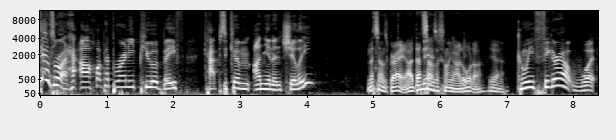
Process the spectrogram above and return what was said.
sounds all right. Ha- Uh, hot pepperoni, pure beef, capsicum, onion, and chili. That sounds great. Uh, that Yeah. sounds like something I'd order. Yeah. Can we figure out what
